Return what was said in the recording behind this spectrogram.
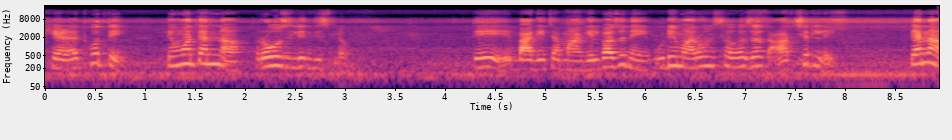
खेळत होते तेव्हा त्यांना रोजलिन दिसलं. ते बागेच्या मागील बाजूने उडी मारून सहजच आत शिरले. त्यांना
